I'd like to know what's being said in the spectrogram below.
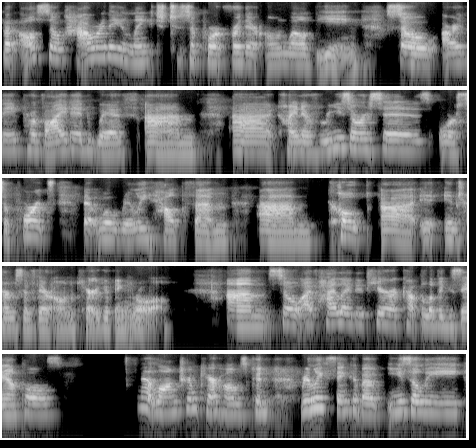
but also how are they linked to support for their own well being? So, are they provided with um, uh, kind of resources or supports that will really help them? Um, cope uh, in terms of their own caregiving role. Um, so I've highlighted here a couple of examples that long-term care homes could really think about easily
